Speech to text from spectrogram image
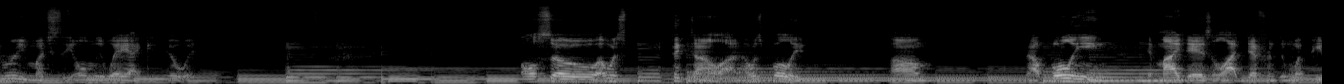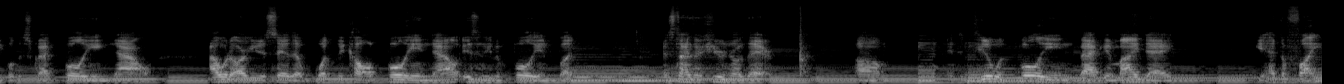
pretty much the only way I can do it. Also, I was picked on a lot. I was bullied. Um, now, bullying in my day is a lot different than what people describe bullying now. I would argue to say that what they call bullying now isn't even bullying, but it's neither here nor there. Um, and to deal with bullying back in my day, you had to fight.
